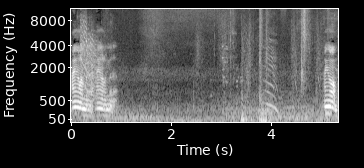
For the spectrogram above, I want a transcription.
Hang on a minute, hang on a minute. Hang on.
